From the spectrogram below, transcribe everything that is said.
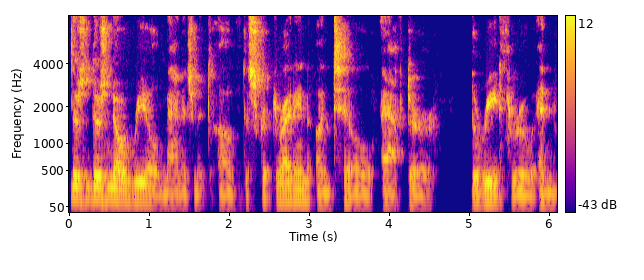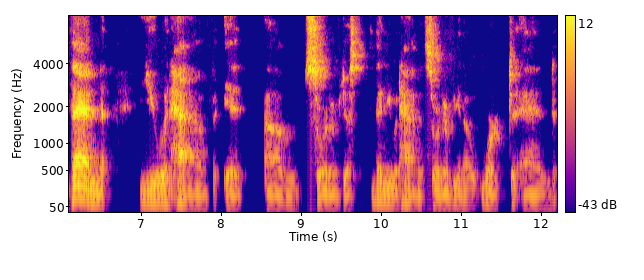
there's there's no real management of the script writing until after the read through and then you would have it um, sort of just then you would have it sort of you know worked and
